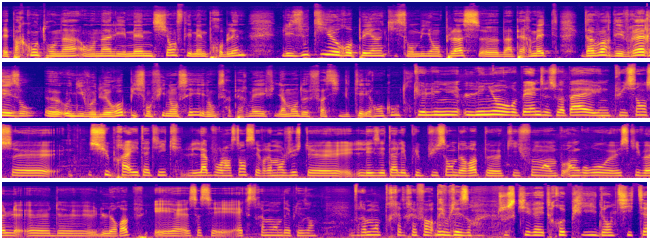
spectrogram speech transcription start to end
Mais par contre, on a, on a les mêmes sciences, les mêmes problèmes. Les outils européens qui sont mis en place euh, bah, permettent d'avoir des vrais réseaux euh, au niveau de l'Europe. Ils sont financés et donc ça permet évidemment de faciliter les rencontres. Que l'Uni- l'Union européenne ne soit pas une puissance euh, supra-étatique. Là, pour l'instant, c'est vraiment juste euh, les États les plus puissants d'Europe euh, qui font en, en gros euh, ce qu'ils veulent euh, de l'Europe. Et euh, ça, c'est extrêmement déplaisant. Vraiment très, très fort déplaisant. Tout ce qui va être repli identitaire,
